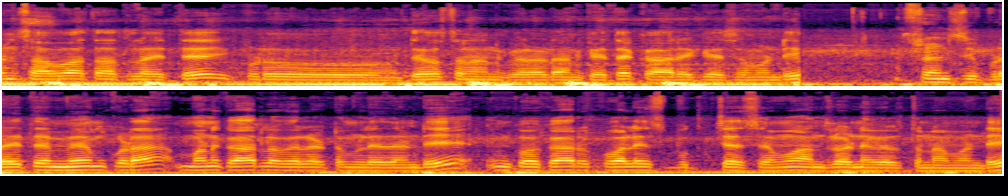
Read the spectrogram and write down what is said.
ఫ్రెండ్స్ అవ్వాతాతలు అయితే ఇప్పుడు దేవస్థానానికి వెళ్ళడానికి అయితే కారు ఎక్కేసామండి ఫ్రెండ్స్ ఇప్పుడైతే మేము కూడా మన కారులో వెళ్ళటం లేదండి. ఇంకో కారు కాలేజ్ బుక్ చేసాము అందులోనే వెళ్తున్నామండి.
